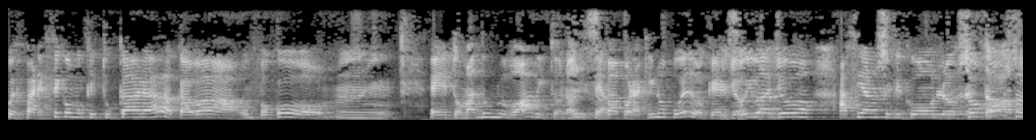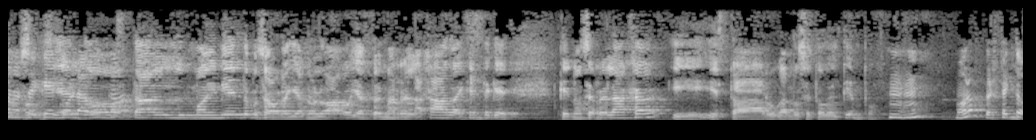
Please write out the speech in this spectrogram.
pues parece como que tu cara acaba un poco mm, eh, tomando un nuevo hábito, ¿no? Dice, va, por aquí no puedo, que yo iba, yo hacía no sé qué con los ojos o no sé qué con la boca. tal movimiento, pues ahora ya no lo hago, ya estoy más relajado. Hay gente que, que no se relaja y, está arrugándose todo el tiempo. Bueno, perfecto.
